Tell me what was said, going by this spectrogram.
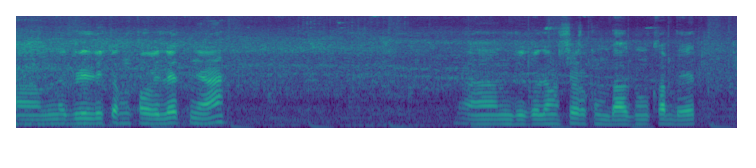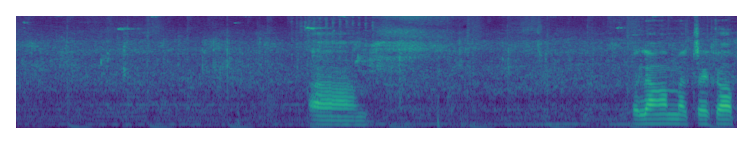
Um, naglilik ang toilet niya. Um, hindi ko lang sure kung bagong kabit. Um, kailangan ma-check up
